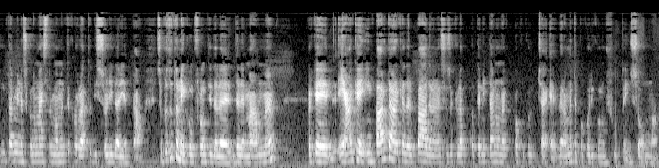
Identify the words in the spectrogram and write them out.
un termine, secondo me, estremamente corretto, di solidarietà, soprattutto nei confronti delle, delle mamme, perché è anche in parte anche del padre, nel senso che la paternità non è, poco, cioè è veramente poco riconosciuta, insomma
